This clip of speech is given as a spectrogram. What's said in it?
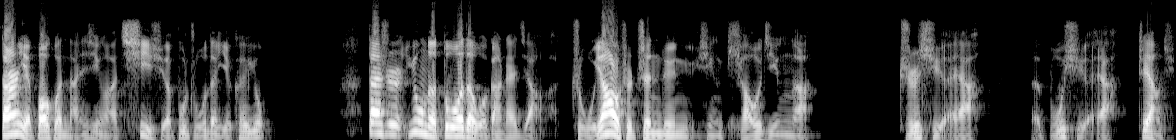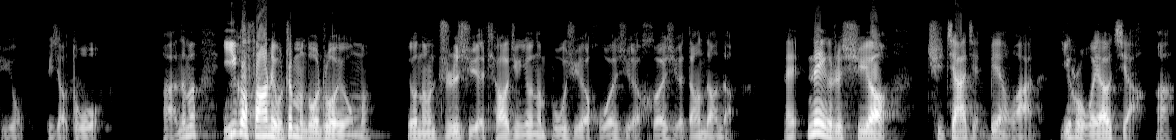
当然也包括男性啊，气血不足的也可以用。但是用的多的，我刚才讲了，主要是针对女性调经啊、止血呀、呃补血呀这样去用比较多啊。那么一个方子有这么多作用吗？又能止血、调经，又能补血、活血、和血等等等，哎，那个是需要去加减变化的。一会儿我也要讲啊，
